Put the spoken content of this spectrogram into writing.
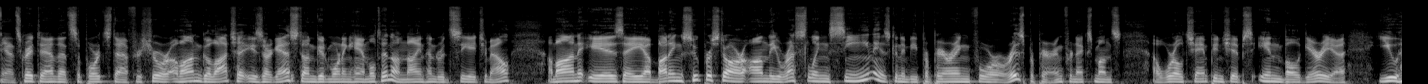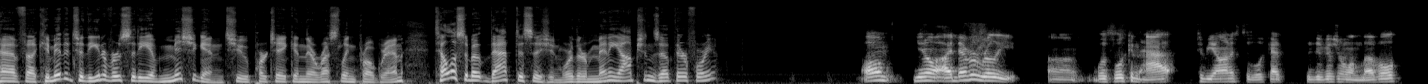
Yeah, it's great to have that support staff for sure. Aman Golacha is our guest on Good Morning Hamilton on 900 CHML. Aman is a, a budding superstar on the wrestling scene. Is going to be preparing for or is preparing for next month's uh, World Championships in Bulgaria. You have uh, committed to the University of Michigan to partake in their wrestling program. Tell us about that decision. Were there many options out there for you? Um, you know, I never really uh, was looking at, to be honest, to look at the Division One level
